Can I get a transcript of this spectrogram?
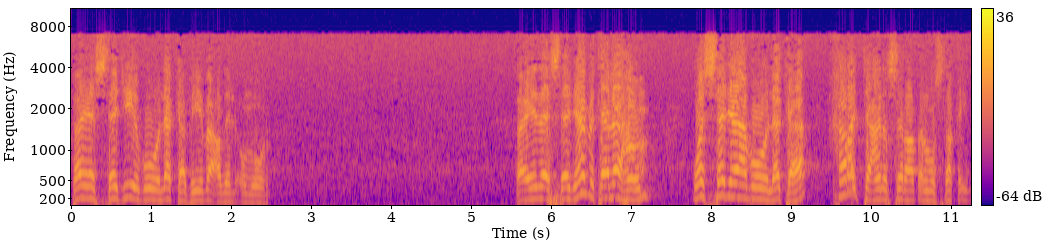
فيستجيبوا لك في بعض الأمور. فإذا استجبت لهم واستجابوا لك خرجت عن الصراط المستقيم.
